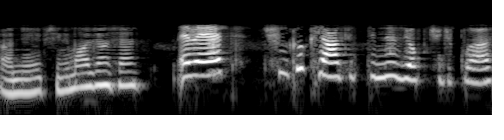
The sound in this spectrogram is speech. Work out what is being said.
Anne hepsini mi alacaksın sen? Evet. Çünkü kıyafetiniz yok çocuklar.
